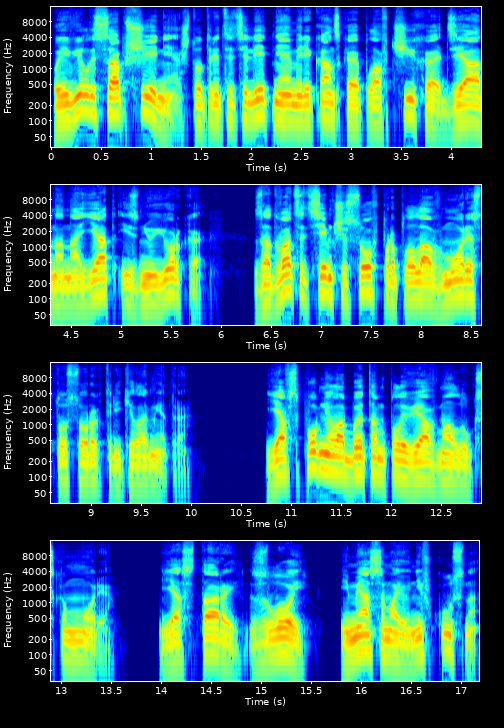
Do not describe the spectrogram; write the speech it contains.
появилось сообщение, что 30-летняя американская пловчиха Диана Наяд из Нью-Йорка за 27 часов проплыла в море 143 километра. Я вспомнил об этом, плывя в Малукском море. Я старый, злой, и мясо мое невкусно.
